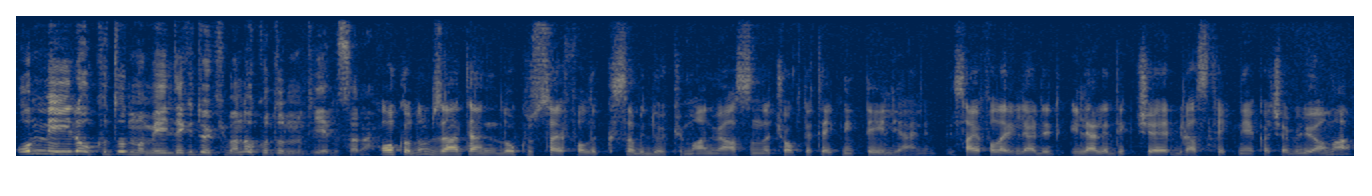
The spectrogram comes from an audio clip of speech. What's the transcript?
O maili okudun mu? Maildeki dokümanı okudun mu diyelim sana. Okudum. Zaten 9 sayfalık kısa bir doküman ve aslında çok da teknik değil yani. Sayfalar ilerledikçe biraz tekniğe kaçabiliyor ama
